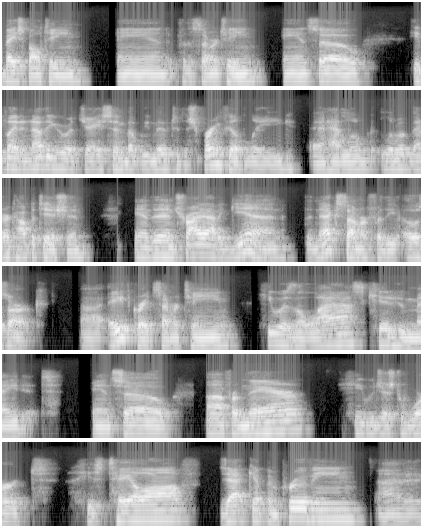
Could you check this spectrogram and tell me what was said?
baseball team and for the summer team, and so he played another year with Jason. But we moved to the Springfield League and had a little little bit better competition, and then tried out again the next summer for the Ozark uh, eighth grade summer team. He was the last kid who made it, and so uh, from there he just worked his tail off. Zach kept improving, uh,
